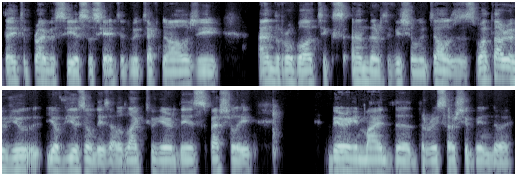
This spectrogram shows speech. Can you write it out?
data privacy associated with technology, and robotics and artificial intelligence. What are your, view, your views on this? I would like to hear this, especially bearing in mind the, the research you've been doing.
